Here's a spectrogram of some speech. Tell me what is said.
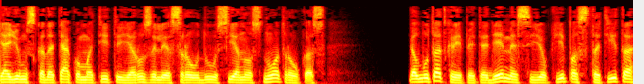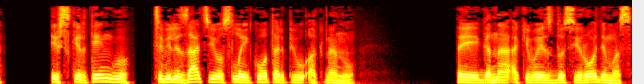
Jei jums kada teko matyti Jeruzalės raudų sienos nuotraukas, galbūt atkreipėte dėmesį, jog ji pastatyta iš skirtingų civilizacijos laikotarpių akmenų. Tai gana akivaizdus įrodymas,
